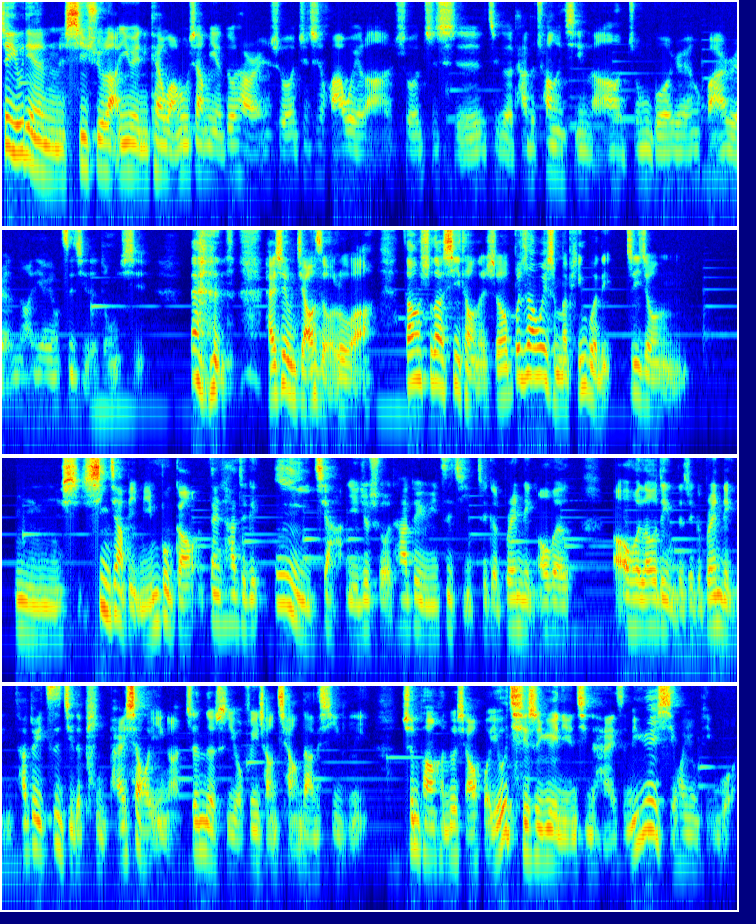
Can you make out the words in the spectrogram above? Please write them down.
这有点唏嘘了，因为你看网络上面有多少人说支持华为了，说支持这个它的创新了啊，中国人、华人啊要用自己的东西。但 还是用脚走路啊！当说到系统的时候，不知道为什么苹果的这种，嗯，性价比明不高，但是它这个溢价，也就是说，它对于自己这个 branding over overloading 的这个 branding，它对自己的品牌效应啊，真的是有非常强大的吸引力。身旁很多小伙，尤其是越年轻的孩子，你越喜欢用苹果。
